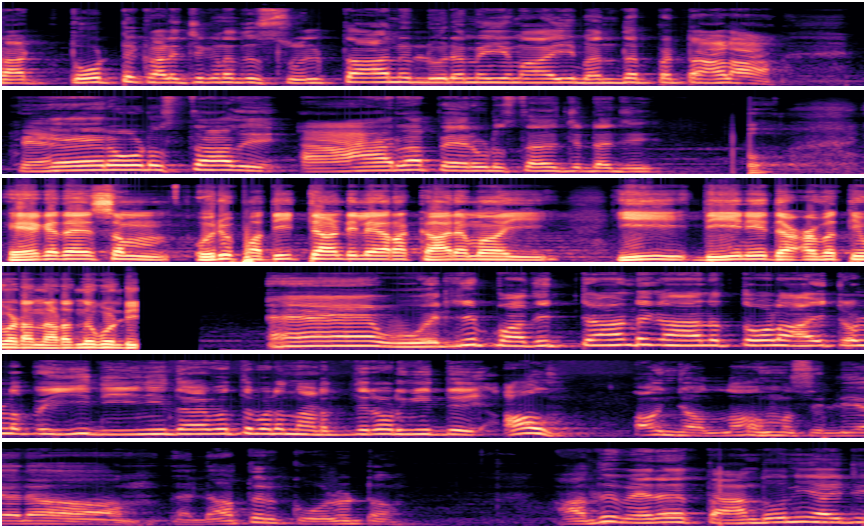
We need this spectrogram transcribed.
കട്ടോട്ട് കളിച്ചിരിക്കുന്നത് സുൽത്താനുൽ ഉലമയുമായി ബന്ധപ്പെട്ട ആളാ. പേരോട് ഉസ്താദ് ആരാ പേരോട് ഉസ്താദ് വെച്ചിട്ടജ് ഏകദേശം ഒരു പതിറ്റാണ്ടിലേറെ കാലമായി ഈ ദീനി ദഴവത്തിവിടെ നടന്നുകൊണ്ടി ഒരു പതിറ്റാണ്ട് കാലത്തോളം ആയിട്ടുള്ള. ഈ ദീനി ദേവത്ത് ഇവിടെ നടത്തി തുടങ്ങിയിട്ട്. ഔ ഔ അള്ളാഹു മസില്ലിയാലാ വല്ലാത്തൊരു കോൾ കേട്ടോ അതുവരെ താന്തോന്നിയായിട്ട്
